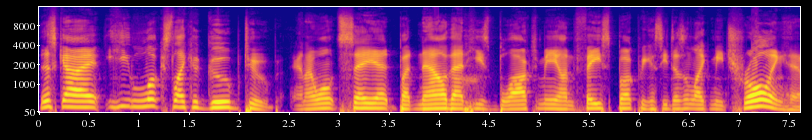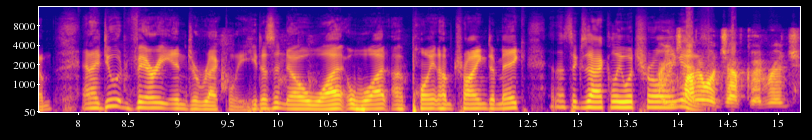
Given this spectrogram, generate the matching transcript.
This guy he looks like a goob tube and i won't say it but now that he's blocked me on facebook because he doesn't like me trolling him and i do it very indirectly. He doesn't know what what a point i'm trying to make and that's exactly what trolling Are you is. talking about Jeff Goodridge?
